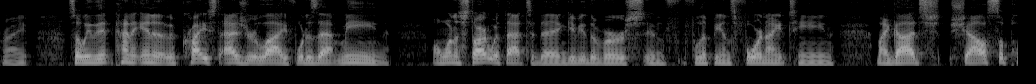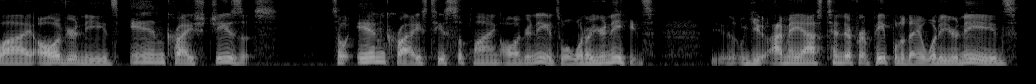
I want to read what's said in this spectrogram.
right? So we kind of end a Christ as your life. What does that mean? I want to start with that today and give you the verse in Philippians 4:19. My God shall supply all of your needs in Christ Jesus. So in Christ, He's supplying all of your needs. Well, what are your needs? You, I may ask 10 different people today, what are your needs?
